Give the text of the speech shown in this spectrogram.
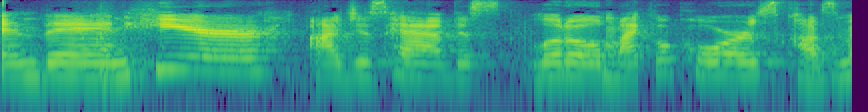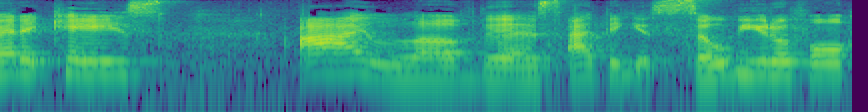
And then here I just have this little Michael Kors cosmetic case I love this. I think it's so beautiful.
